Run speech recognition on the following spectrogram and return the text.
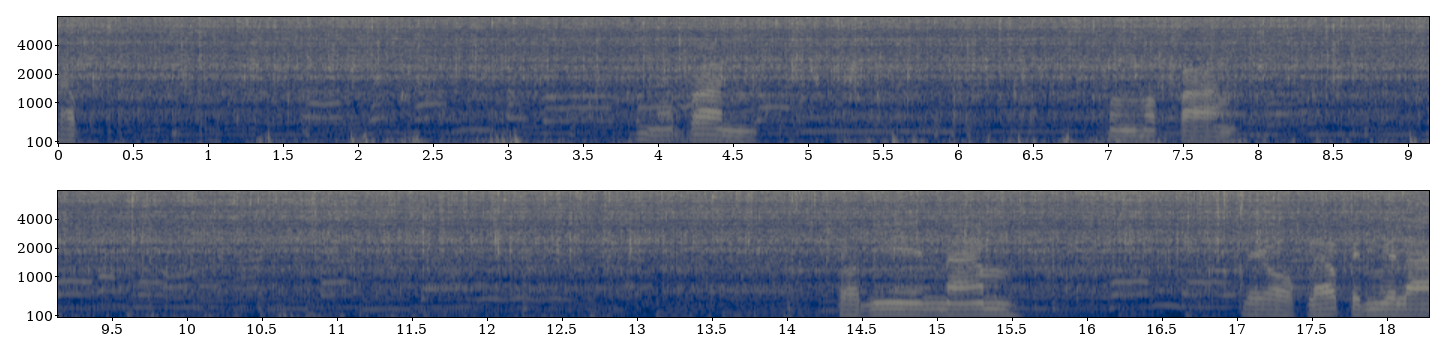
ครับหน้าบ้านวังมะปางตอนนี้น้ำ ได้ออกแล้วเป็นเวลา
